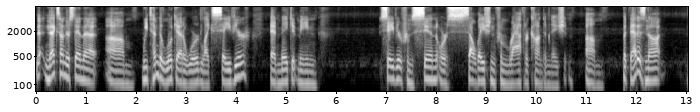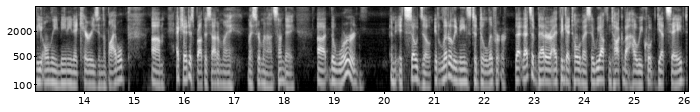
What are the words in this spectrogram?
Ne- next, understand that um, we tend to look at a word like savior and make it mean savior from sin or salvation from wrath or condemnation. Um, but that is not the only meaning it carries in the Bible. Um, actually, I just brought this out of my, my sermon on Sunday. Uh, the word, I mean, it's sozo. It literally means to deliver. That, that's a better, I think I told him, I said, we often talk about how we, quote, get saved.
